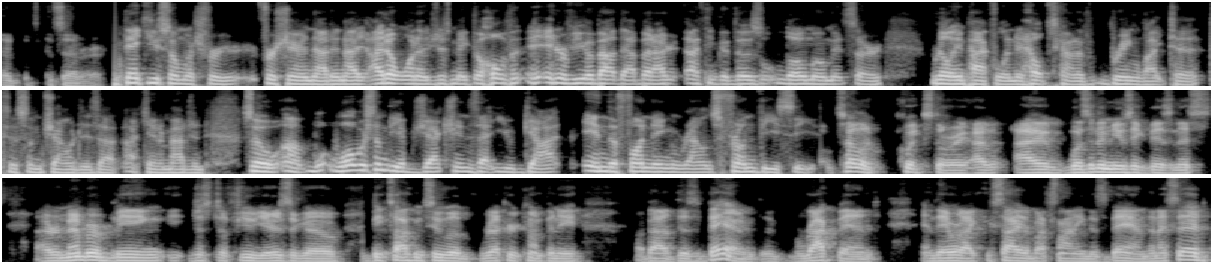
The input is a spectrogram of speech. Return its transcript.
et cetera. Thank you so much for for sharing that. And I, I don't want to just make the whole interview about that, but I, I think that those low moments are really impactful and it helps kind of bring light to, to some challenges that I can't imagine. So uh, what were some of the objections that you got in the funding rounds from VC? I'll tell a quick story. I, I was in the music business. I remember being just a few years ago, be talking to a record company about this band, the rock band, and they were like excited about signing this band. And I said,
